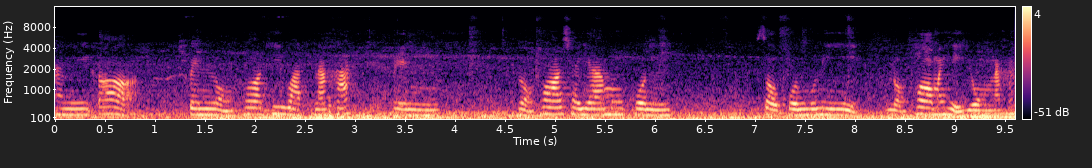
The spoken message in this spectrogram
อันนี้ก็เป็นหลวงพ่อที่วัดนะคะ เป็นหลวงพ่อชยมงคล โสพลมุนีหลวงพ่อมเหยงนะคะ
